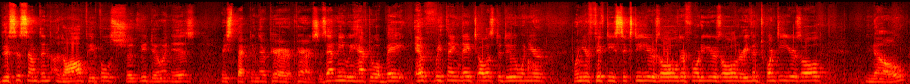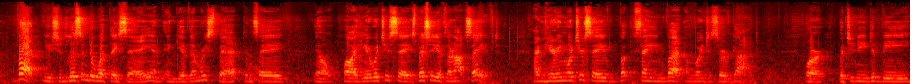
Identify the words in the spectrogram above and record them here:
this is something that all people should be doing is respecting their parents. Does that mean we have to obey everything they tell us to do when you're when you're 50, 60 years old or 40 years old or even 20 years old? No. But you should listen to what they say and, and give them respect and say, you know, well, I hear what you say, especially if they're not saved. I'm hearing what you're saved, but, saying, but I'm going to serve God. Or, but you need to be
